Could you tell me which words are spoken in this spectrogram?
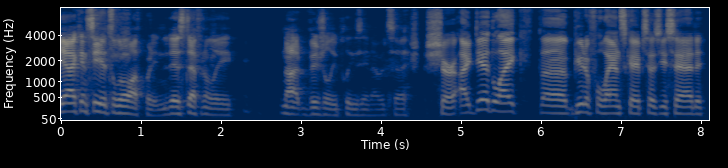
yeah, I can see it's a little off-putting. It is definitely not visually pleasing, I would say. Sure. I did like the beautiful landscapes as you said.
